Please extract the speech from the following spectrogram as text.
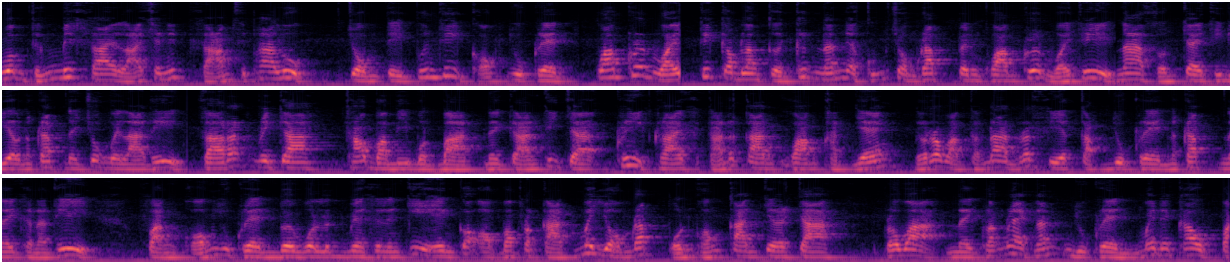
รวมถึงมิสไซล์หลายชนิด 35 ลูก โจมตีพื้นที่ของยูเครน ความเคลื่อนไหวที่กำลังเกิดขึ้นนั้นเนี่ยคุณผู้ชมครับเป็นความเคลื่อนไหวที่น่าสนใจทีเดียวนะครับในช่วงเวลาที่สหรัฐอเมริกาเข้ามามีบทบาทในการที่จะคลี่คลายสถานการณ์ความขัดแย้ง ระหว่างทางด้านรัสเซียกับยูเครนนะครับในขณะที่ฝั่งของยูเครน โดยวลาดิเมียร์เซเลนกี้เองก็ออกมาประกาศไม่ยอมรับผลของการเจรจาเพราะว่าในครั้งแรกนั้นยูเครนไม่ได้เข้าไป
